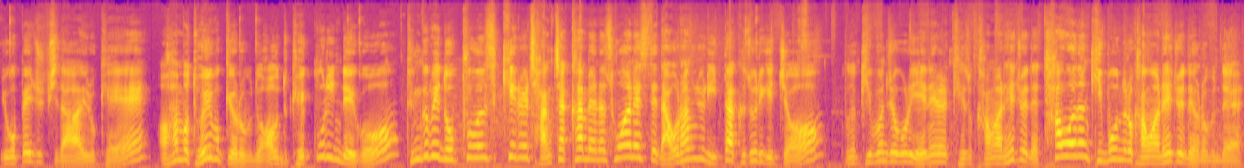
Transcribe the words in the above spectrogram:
요거 빼줍시다. 이렇게. 어, 한번 더 해볼게요 여러분들. 아우 개꿀인데 이거? 등급이 높은 스킬을 장착하면 소환했을 때 나올 확률이 있다 그 소리겠죠? 우선 기본적으로 얘네를 계속 강화를 해줘야 돼. 타워는 기본으로 강화를 해줘야 돼 여러분들.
